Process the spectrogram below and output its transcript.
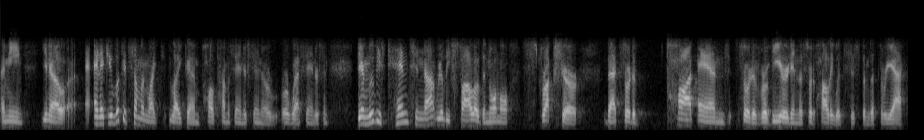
I mean, you know, and if you look at someone like like um, Paul Thomas Anderson or or Wes Anderson, their movies tend to not really follow the normal structure that's sort of taught and sort of revered in the sort of Hollywood system, the three act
